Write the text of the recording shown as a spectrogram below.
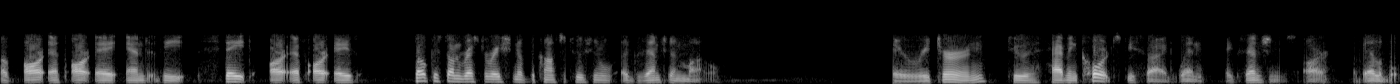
of RFRA and the state RFRAs focused on restoration of the constitutional exemption model a return to having courts decide when exemptions are available.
